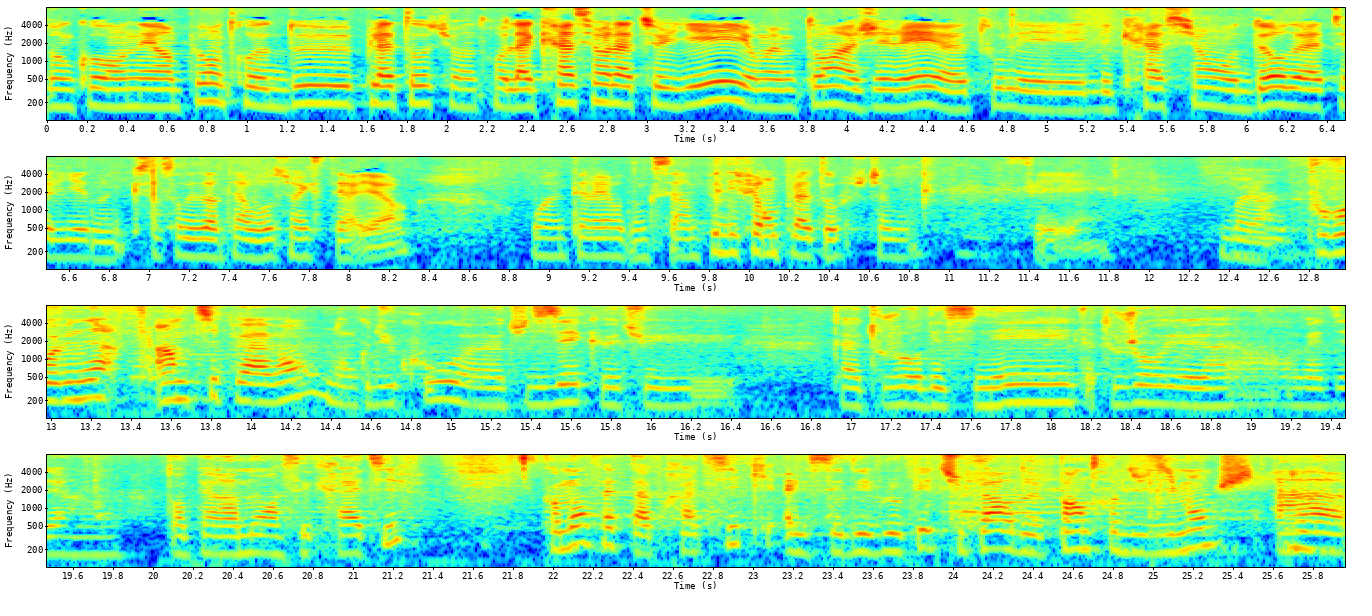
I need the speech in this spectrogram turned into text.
Donc on est un peu entre deux plateaux tu entre la création à l'atelier et en même temps à gérer euh, tous les, les créations au dehors de l'atelier. Donc ce soit des interventions extérieures ou intérieures. Donc c'est un peu différents plateaux je t'avoue. C'est voilà. Pour revenir un petit peu avant, donc du coup, euh, tu disais que tu as toujours dessiné, tu as toujours eu, euh, on va dire, un tempérament assez créatif. Comment en fait ta pratique, elle s'est développée? Tu pars de peintre du dimanche à,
